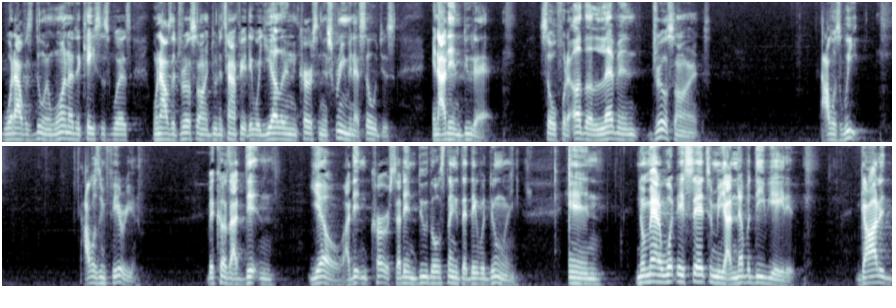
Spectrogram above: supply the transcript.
what I was doing. One of the cases was when I was a drill sergeant during the time period, they were yelling and cursing and screaming at soldiers, and I didn't do that. So for the other 11 drill sergeants, I was weak. I was inferior because I didn't yell, I didn't curse, I didn't do those things that they were doing. And no matter what they said to me, I never deviated. God, had,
